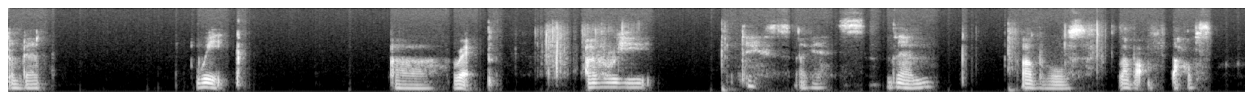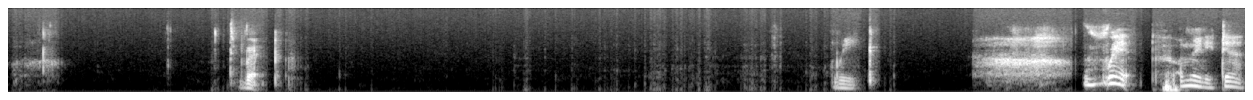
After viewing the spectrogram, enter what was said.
I'm dead. Weak. Uh, rep. I will use this, I guess. Then, lava balls. Lava balls. Rip. Weak. Rip! I'm nearly dead.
